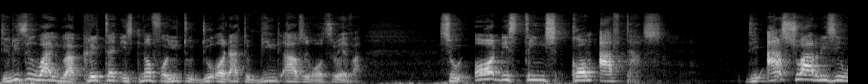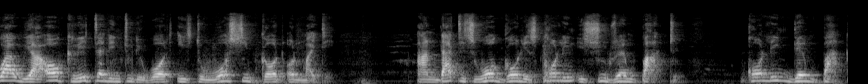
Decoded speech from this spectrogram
The reason why you are created is not for you to do other to build houses whatsoever. So all these things come after. us. The actual reason why we are all created into the world is to worship God Almighty. And that is what God is calling his children back to. Calling them back.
